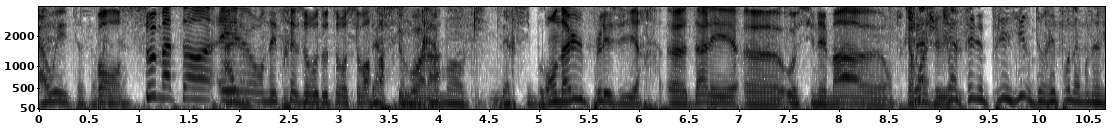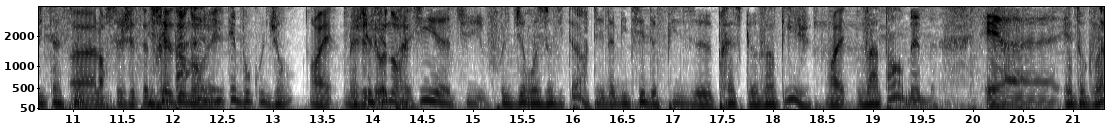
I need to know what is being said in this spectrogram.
ah oui, ça, ça Bon, ce matin, et Alors. on est très heureux de te recevoir parce Merci que voilà. vraiment, merci beaucoup. On a eu le plaisir euh, d'aller euh, au cinéma. euh, en tout cas, tu, moi, as, j'ai eu. tu as fait le plaisir de répondre à mon invitation. euh, alors, c'est- j'étais J'ai très pas honoré. invité beaucoup de gens. Ouais, mais tu j'étais honoré. partie, euh, tu faut le dire aux auditeurs, tu as une amitié depuis euh, presque 20 piges, Ouais. 20 ans même. Et, euh, et donc voilà,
